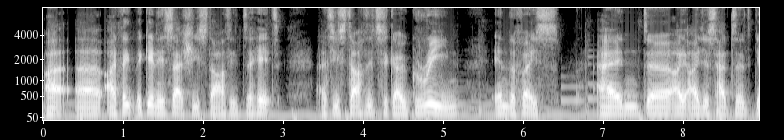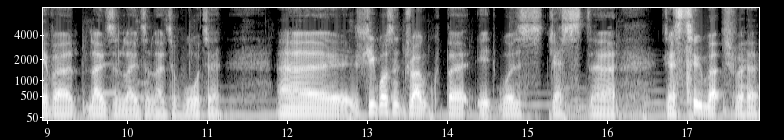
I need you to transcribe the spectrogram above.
uh, uh, I think the Guinness actually started to hit, and she started to go green in the face and uh, I, I, just had to give her loads and loads and loads of water. Uh, she wasn't drunk, but it was just uh, just too much for her,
